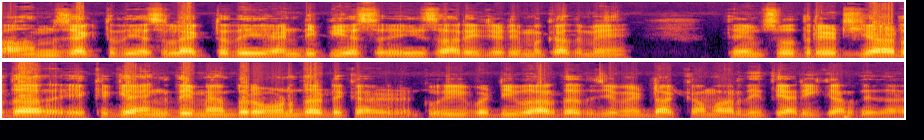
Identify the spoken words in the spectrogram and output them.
ਆਰਮਸ ਐਕਟ ਦੇ ਅਸਲ ਐਕਟ ਦੇ ਐਨਡੀਪੀਐਸ ਇਹ ਸਾਰੇ ਜਿਹੜੇ ਮੁਕੱਦਮੇ 363 66 ਦਾ ਇੱਕ ਗੈਂਗ ਦੇ ਮੈਂਬਰ ਹੋਣ ਦਾ ਕੋਈ ਵੱਡੀ ਵਾਰਦਾਤ ਜਿਵੇਂ ਡਾਕਾ ਮਾਰਨ ਦੀ ਤਿਆਰੀ ਕਰਦੇ ਦਾ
